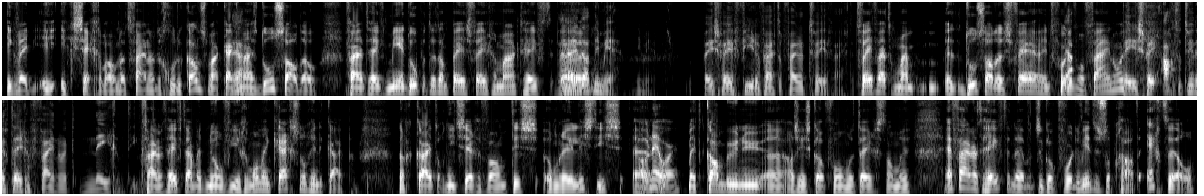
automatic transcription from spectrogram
ik, weet, ik, ik, zeg gewoon dat Feyenoord een goede kans maakt. Kijk naar het doelsaldo. Feyenoord heeft meer doelpunten dan PSV gemaakt. Heeft, nee, uh, dat niet meer. Niet meer. PSV heeft 54, Feyenoord 52. 52, maar het doelsaldo is ver in het voordeel ja, van Feyenoord. PSV 28 tegen Feyenoord 19. Feyenoord heeft daar met 0-4 gewonnen en krijgt ze nog in de Kuip. Dan kan je toch niet zeggen van het is onrealistisch. Oh nee hoor. Met Cambuur nu uh, als eerste volgende tegenstander. En Feyenoord heeft, en daar hebben we natuurlijk ook voor de winterstop gehad, echt wel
